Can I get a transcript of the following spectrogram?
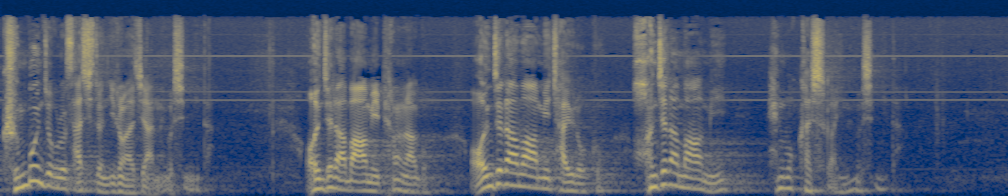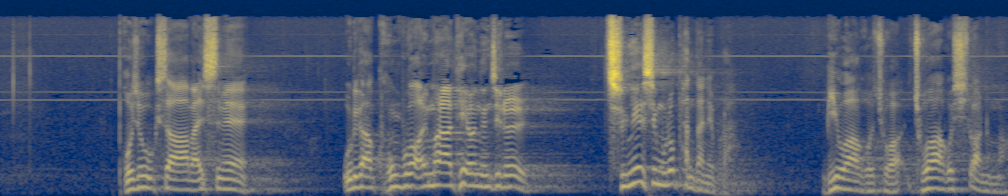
근본적으로 사실은 일어나지 않는 것입니다. 언제나 마음이 편안하고 언제나 마음이 자유롭고 언제나 마음이 행복할 수가 있는 것입니다. 보조국사 말씀에 우리가 공부가 얼마나 되었는지를 증애심으로 판단해 보라. 미워하고 좋아, 좋아하고 싫어하는 마음.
